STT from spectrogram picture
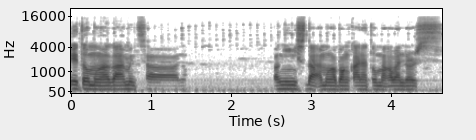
Ito mga gamit sa ano, pangingisda ang mga bangka na to mga wonders.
